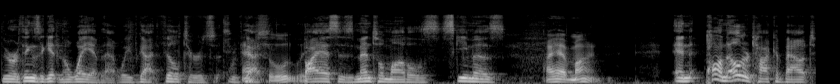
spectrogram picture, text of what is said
There are things that get in the way of that. We've got filters, we've got Absolutely. biases, mental models, schemas. I have mine. And Paul and Elder talk about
